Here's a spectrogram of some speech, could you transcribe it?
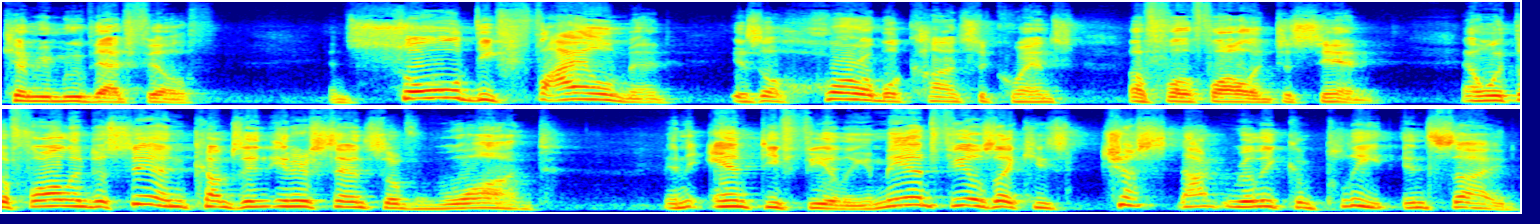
can remove that filth. And soul defilement is a horrible consequence of fall into sin. And with the fall into sin comes an inner sense of want, an empty feeling. A man feels like he's just not really complete inside.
